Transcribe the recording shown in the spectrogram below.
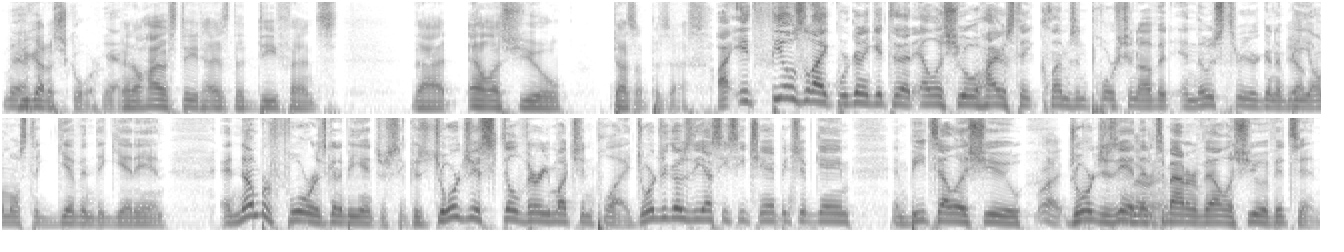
yeah. You got to score, Yeah. and Ohio State has the defense that LSU doesn't possess. Uh, it feels like we're going to get to that LSU, Ohio State, Clemson portion of it, and those three are going to be Yep. almost a given to get in. And number four is going to be interesting because Georgia is still very much in play. Georgia goes to the SEC championship game and beats LSU. Right. Georgia's Well, in. Then they're it's a matter of LSU if it's in.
